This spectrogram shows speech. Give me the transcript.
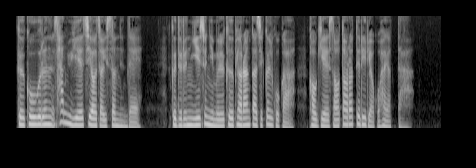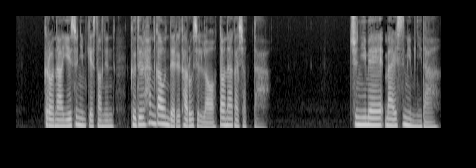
그 고을은 산 위에 지어져 있었는데 그들은 예수님을 그 벼랑까지 끌고 가 거기에서 떨어뜨리려고 하였다. 그러나 예수님께서는 그들 한가운데를 가로질러 떠나가셨다. 주님의 말씀입니다.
